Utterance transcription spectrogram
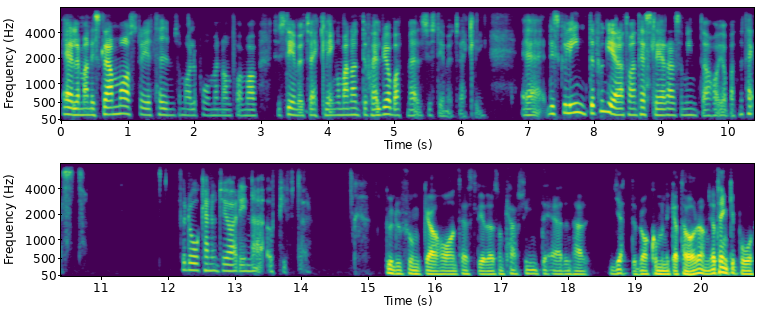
Eller man är Scrum Master i ett team som håller på med någon form av systemutveckling och man har inte själv jobbat med systemutveckling. Eh, det skulle inte fungera att ha en testledare som inte har jobbat med test. För då kan du inte göra dina uppgifter skulle det funka att ha en testledare som kanske inte är den här jättebra kommunikatören. Jag tänker på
